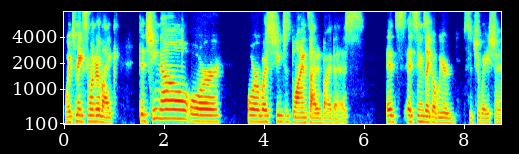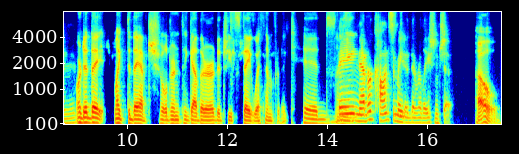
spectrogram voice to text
which makes you wonder like, did she know or or was she just blindsided by this? It's it seems like a weird situation. Or did they like did they have children together? Did she stay with him for the kids? I They mean- never consummated their relationship. Oh,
